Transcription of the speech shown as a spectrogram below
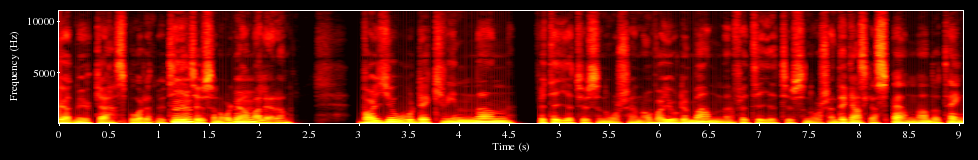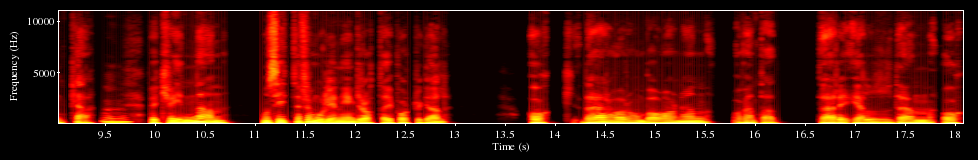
ödmjuka spåret nu, 10 000 år Mm. gammal är den. Vad gjorde kvinnan för 10 000 år sedan och vad gjorde mannen för 10 000 år sedan? Det är ganska spännande att tänka. Mm. För kvinnan, hon sitter förmodligen i en grotta i Portugal och där har hon barnen och vänta, där är elden och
